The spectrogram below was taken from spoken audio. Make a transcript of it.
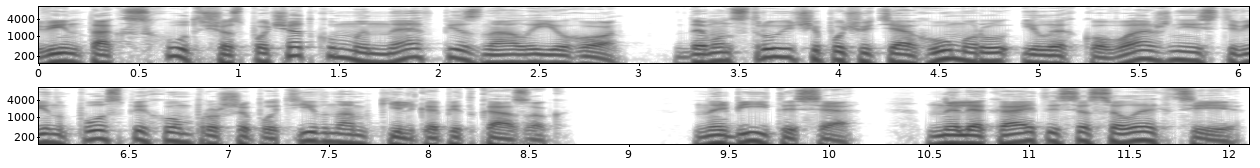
Він так схуд, що спочатку ми не впізнали його. Демонструючи почуття гумору і легковажність, він поспіхом прошепотів нам кілька підказок. Не бійтеся, не лякайтеся селекції.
